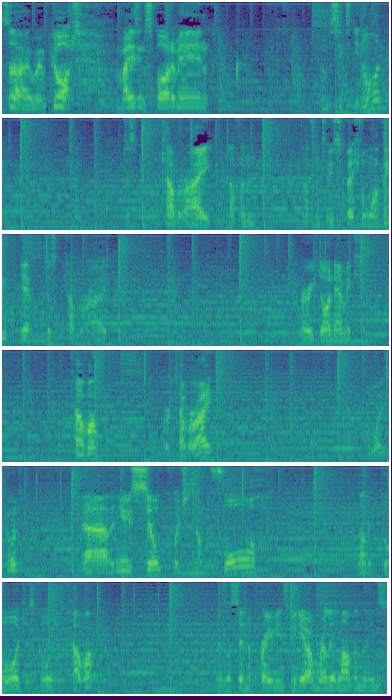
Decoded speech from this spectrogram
So we've got Amazing Spider-Man number 69. Just cover A, nothing nothing too special I think. Yep, just cover A. Very dynamic cover for a cover A. Always good. Uh, the new Silk, which is number four. Another gorgeous, gorgeous cover. As I said in the previous video, I'm really loving these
